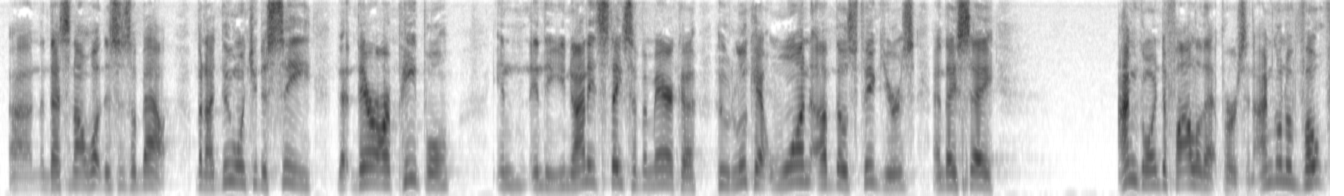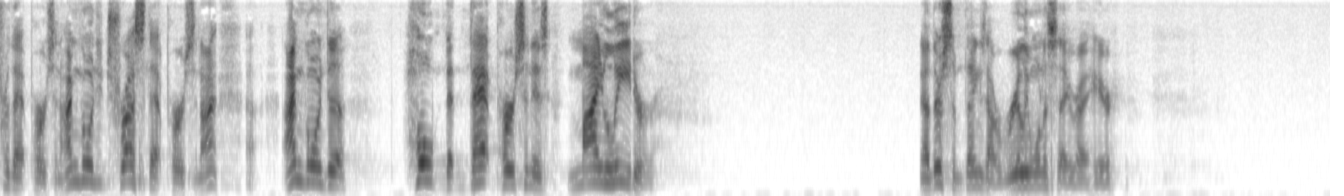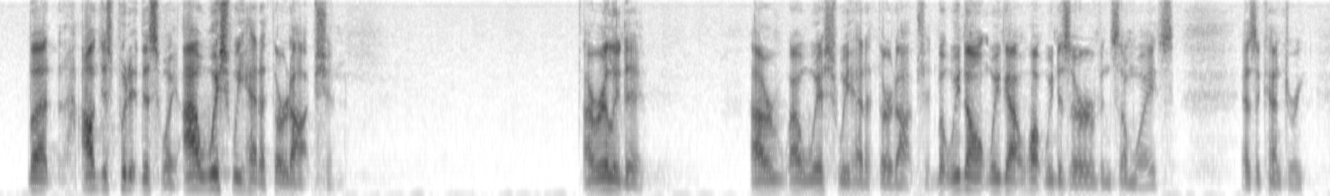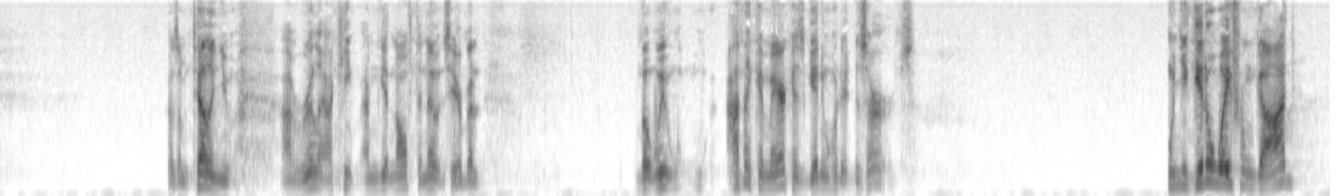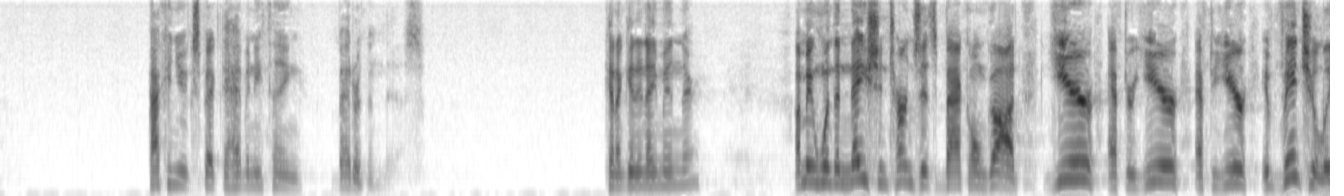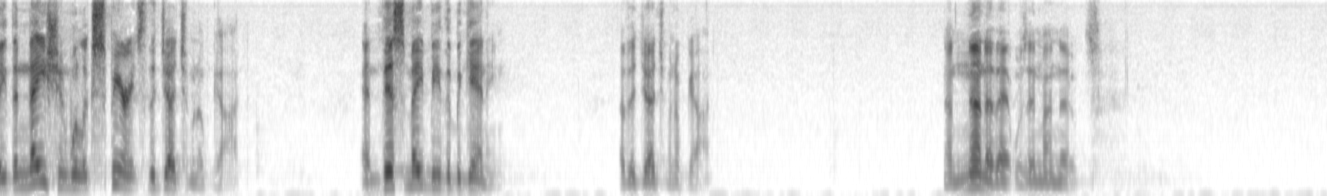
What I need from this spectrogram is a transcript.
Uh, that's not what this is about. But I do want you to see that there are people in, in the United States of America who look at one of those figures and they say, I'm going to follow that person. I'm going to vote for that person. I'm going to trust that person. I, I'm going to hope that that person is my leader. Now, there's some things I really want to say right here. But I'll just put it this way I wish we had a third option. I really do. I, I wish we had a third option, but we don't. We got what we deserve in some ways as a country. Because I'm telling you, I really, I keep, I'm getting off the notes here, but, but we, I think America is getting what it deserves. When you get away from God, how can you expect to have anything better than this? Can I get an amen there? I mean, when the nation turns its back on God year after year after year, eventually the nation will experience the judgment of God. And this may be the beginning of the judgment of God. Now, none of that was in my notes.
